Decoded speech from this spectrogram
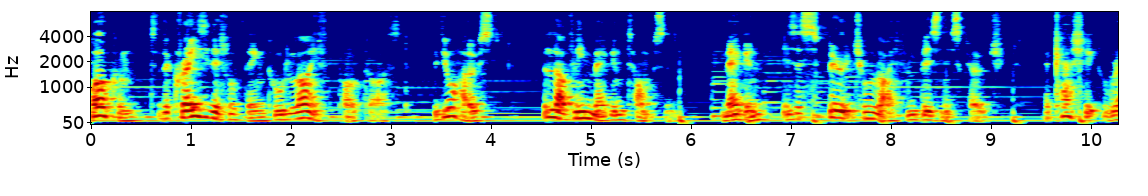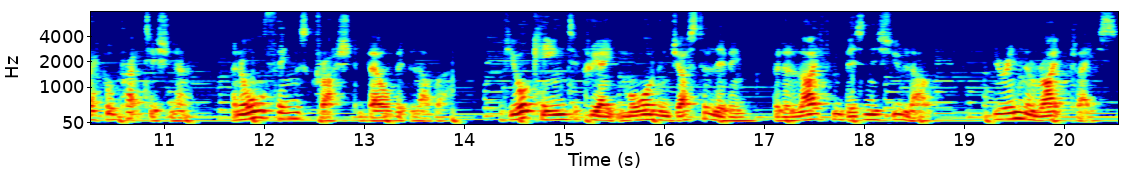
Welcome to the Crazy Little Thing Called Life podcast with your host, the lovely Megan Thompson. Megan is a spiritual life and business coach, Akashic record practitioner, and all things crushed velvet lover. If you're keen to create more than just a living, but a life and business you love, you're in the right place,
